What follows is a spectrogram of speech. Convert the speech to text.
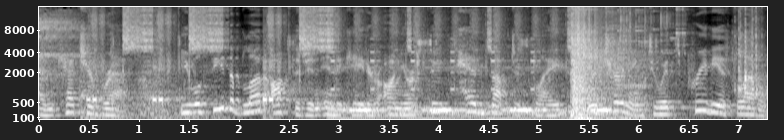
and catch your breath. You will see the blood oxygen indicator on your suit's heads-up display returning to its previous level.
